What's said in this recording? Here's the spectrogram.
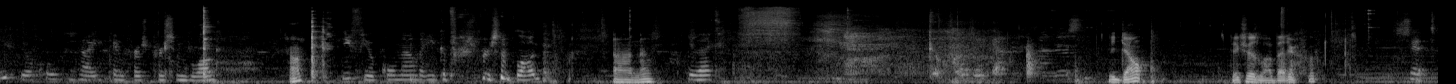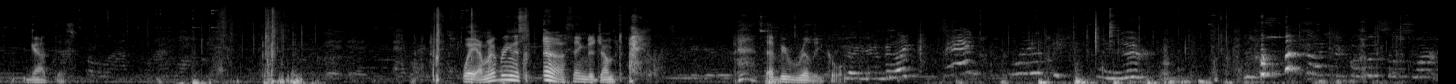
You feel cool because now you can first person vlog. Huh? Do you feel cool now that you can first person vlog? Uh, no. You like? You don't. This picture is a lot better. Sit. Got this. Wait, I'm gonna bring this uh, thing to jump. That'd be really cool. You're gonna be like, "Man, so smart.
